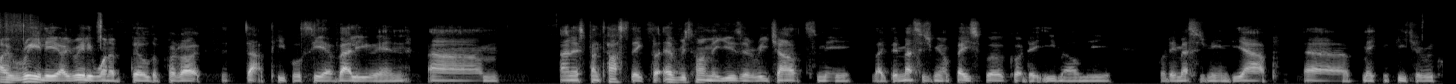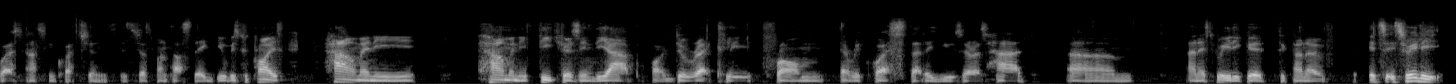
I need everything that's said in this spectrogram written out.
i really i really want to build a product that people see a value in. Um, and it's fantastic. So every time a user reach out to me like they message me on facebook or they email me or they message me in the app uh, making feature requests, asking questions. It's just fantastic. You'll be surprised how many how many features in the app are directly from a request that a user has had. Um, and it's really good to kind of it's it's really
